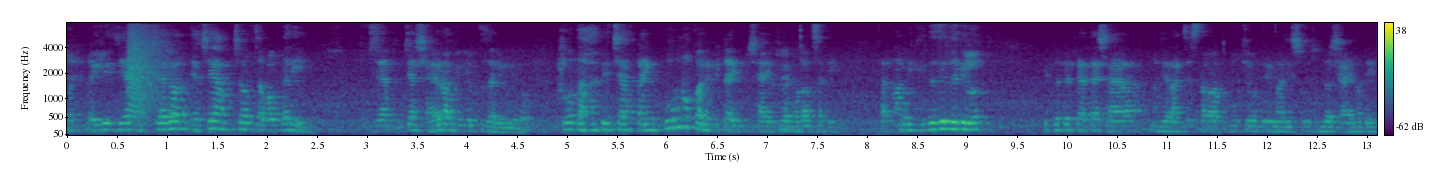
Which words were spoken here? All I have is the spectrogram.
पण पहिली जे आमच्यावर त्याची आमच्यावर जबाबदारी आहे, ज्या ज्या शाळेवर आम्ही नियुक्त झालेलो तो दहा ते चार टाइम पूर्ण क्वालिटी टाइम शाळेतल्या मुलांसाठी. कारण आम्ही जिथं जिथं गेलो. तिथं ते त्या त्या शाळा म्हणजे राज्यस्तरावर मुख्यमंत्री माझी सुंदर शाळेमध्ये.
